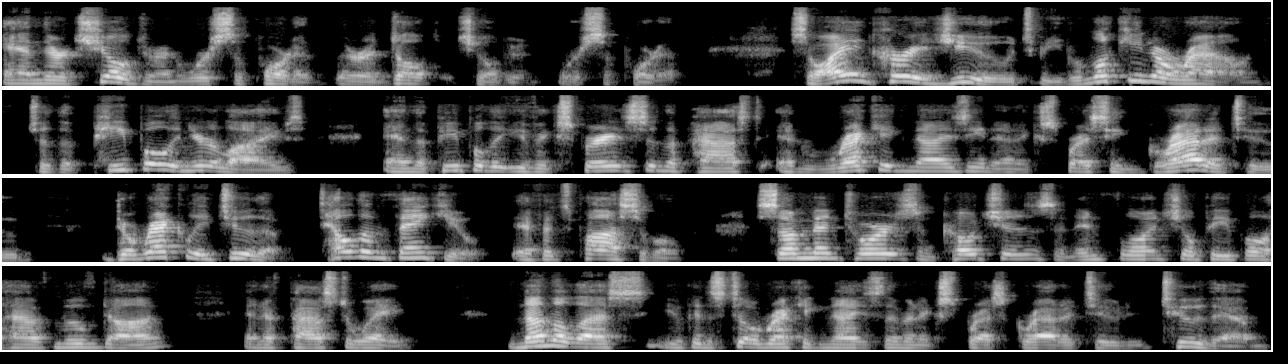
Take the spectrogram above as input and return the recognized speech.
and their children were supportive, their adult children were supportive. So I encourage you to be looking around to the people in your lives and the people that you've experienced in the past and recognizing and expressing gratitude directly to them. Tell them thank you if it's possible. Some mentors and coaches and influential people have moved on, and have passed away. Nonetheless, you can still recognize them and express gratitude to them.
